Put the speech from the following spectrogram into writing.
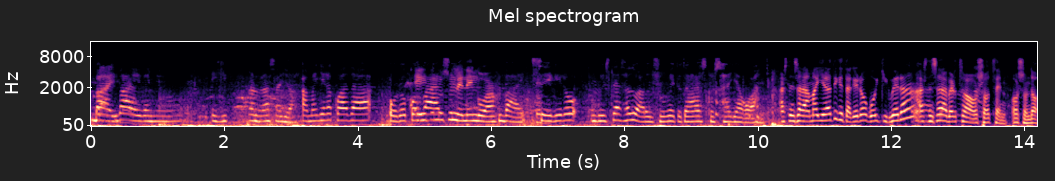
Bai. Bai, baina... Egi... da, zaila. Amaierakoa da oroko Egiten bat... duzun lehenengoa. Bai, ze gero beste azaldu behar duzu beto eta asko zailagoa. Hasten zara amaieratik eta gero goikik bera, hasten zara bertsoa osotzen, oso ondo.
